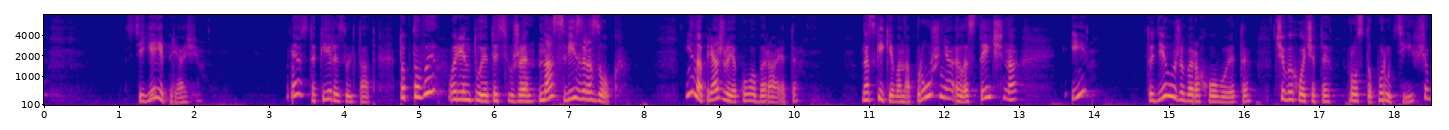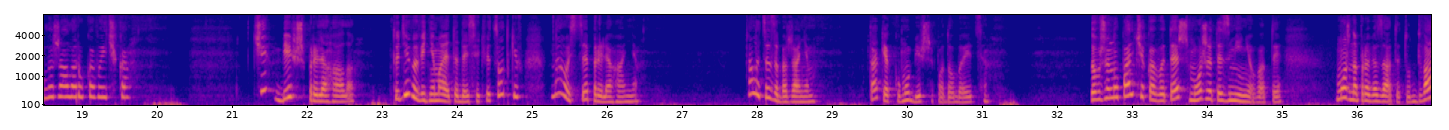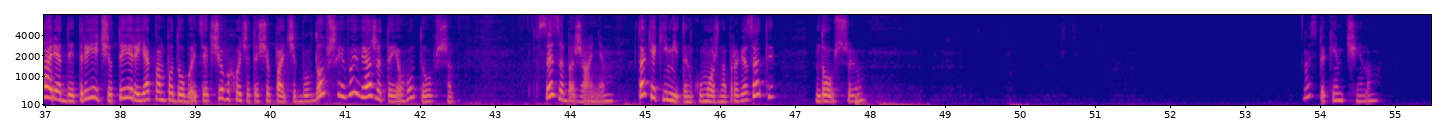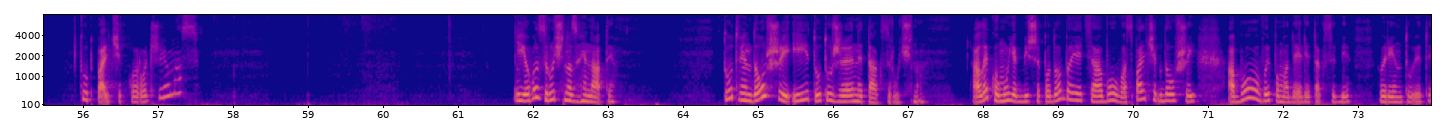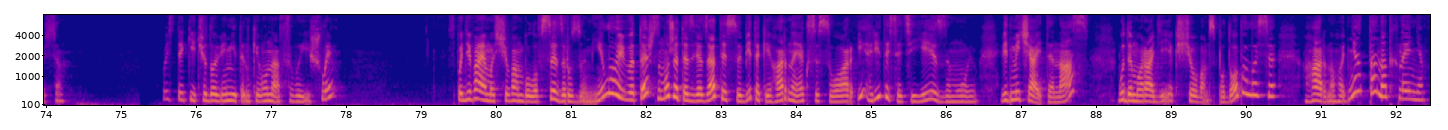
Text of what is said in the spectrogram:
з цієї пряжі. І ось такий результат. Тобто ви орієнтуєтесь уже на свій зразок і на пряжу, яку обираєте. Наскільки вона пружня, еластична, і Тоді вже вираховуєте, чи ви хочете просто по руці, щоб лежала рукавичка, чи більш прилягала. Тоді ви віднімаєте 10% на ось це прилягання. Але це за бажанням, так як кому більше подобається. Довжину пальчика ви теж можете змінювати. Можна пров'язати тут два ряди, три, чотири, як вам подобається. Якщо ви хочете, щоб пальчик був довший, ви в'яжете його довше. Все за бажанням. Так як і мітинку можна пров'язати довшою. Ось таким чином. Тут пальчик коротший у нас. І його зручно згинати. Тут він довший і тут уже не так зручно. Але кому як більше подобається, або у вас пальчик довший, або ви по моделі так собі орієнтуєтеся. Ось такі чудові мітинги у нас вийшли. Сподіваємось, що вам було все зрозуміло, і ви теж зможете зв'язати собі такий гарний аксесуар і грітися цією зимою. Відмічайте нас, будемо раді, якщо вам сподобалося. Гарного дня та натхнення!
